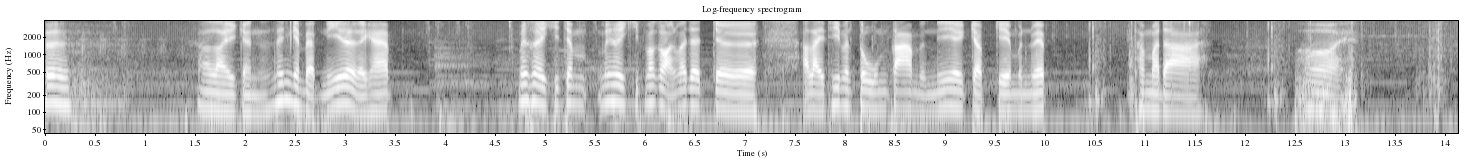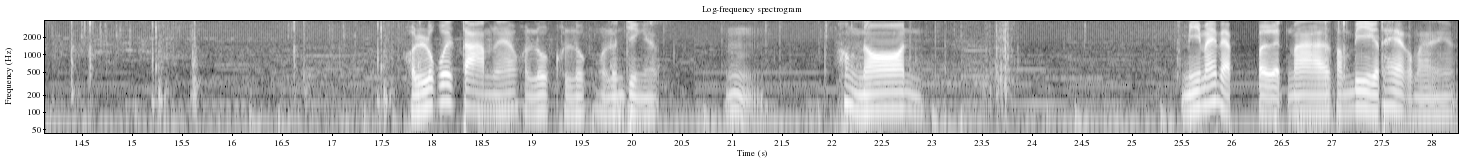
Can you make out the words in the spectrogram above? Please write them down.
เออ อะไรกันเล่นกันแบบนี้เลยเหรอครับ ไม่เคยคิดจะไม่เคยคิดมาก่อนว่าจะเจออะไรที่มันตูมตามแบบนี้กับเกมบนเว็บธรรมดาเฮ้ยขนลุกไปตามเลยครับขนลุกขนลุกขนลุกจริงครับ อืม ห้องนอน มีไหมแบบเปิดมาซอมบี้กระแทกออกมาเนี่ย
